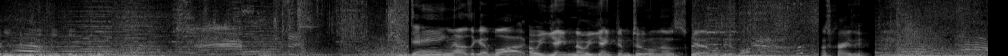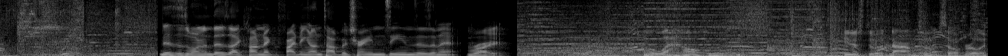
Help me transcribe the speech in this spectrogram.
Dang, that was a good block. Oh, he yanked. No, he yanked him to him. That was yeah, that was a good block. That's crazy. This is one of those iconic fighting on top of train scenes, isn't it? Right. Oh wow. He just threw a dime to himself, really.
